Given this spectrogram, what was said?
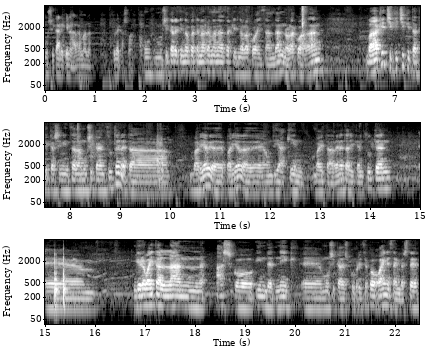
musikarekin harremana, zure kasuan. Mus- Musikarekin daukaten harremana ez dakit nolakoa izan dan, nolakoa dan. Badaki txiki txikitatik hasi nintzela musika entzuten eta bariade, bariade handiakin baita denetarik entzuten. Em, gero baita lan asko indet nik e, musika deskubritzeko, oain ez beste,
